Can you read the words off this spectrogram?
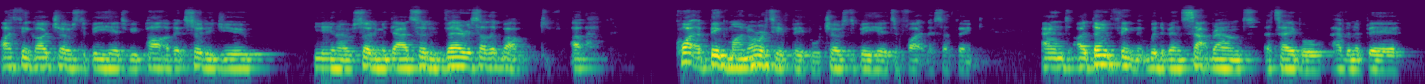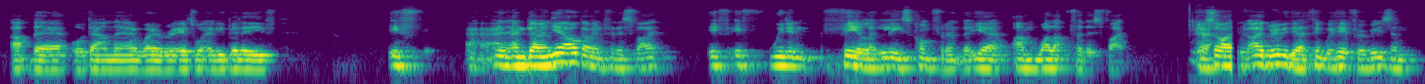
I think I chose to be here to be part of it. So did you, you know. So did my dad. So did various other. Well, uh, quite a big minority of people chose to be here to fight this. I think, and I don't think that we'd have been sat round a table having a beer up there or down there, wherever it is, whatever you believe. If and, and going, yeah, I'll go in for this fight. If if we didn't feel at least confident that yeah, I'm well up for this fight. Yeah. So I, I agree with you. I think we're here for a reason,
